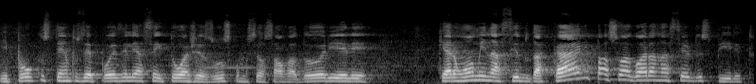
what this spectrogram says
E poucos tempos depois ele aceitou a Jesus como seu Salvador e ele, que era um homem nascido da carne, passou agora a nascer do Espírito.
